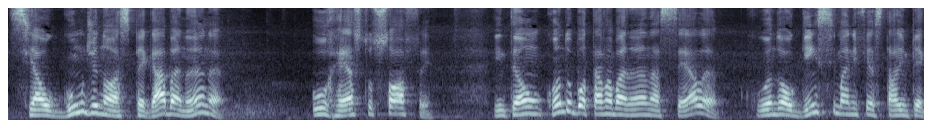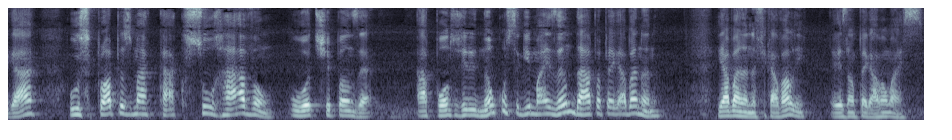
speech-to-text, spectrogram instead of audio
Se algum de nós pegar a banana, o resto sofre. Então, quando botavam a banana na cela, quando alguém se manifestava em pegar, os próprios macacos surravam o outro chimpanzé, a ponto de ele não conseguir mais andar para pegar a banana. E a banana ficava ali, eles não pegavam mais.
